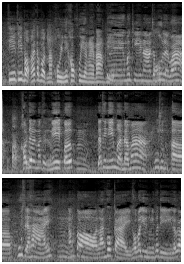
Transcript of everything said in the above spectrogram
ำที่ที่บอกให้ตำรวจมาคุยนี่เขาคุยยังไงบ้างพี่ เองเมื่อกี้นะจะพูดเลยว่าเขาเดินมาถึงนี่ปุ๊บอืมแล้วทีนี้เหมือนแบบว่าผู้ชุมเอ่อผู้เสียหายอืมน้องต่อร้านพวกไก่เขาก็ยืนตรงนี้พอดี แล้วก็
